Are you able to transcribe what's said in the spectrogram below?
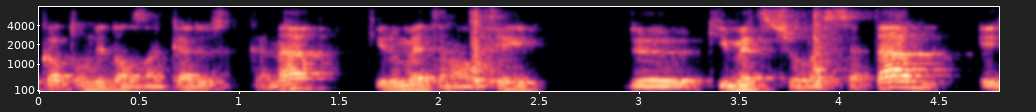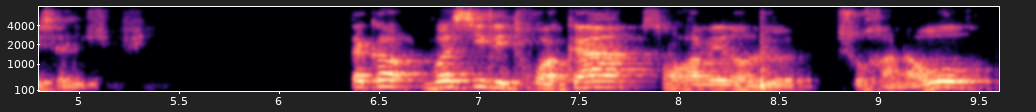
quand on est dans un cas de sakana, qui le met à l'entrée qui met sur sa table, et ça lui suffit. D'accord Voici les trois cas, sont ramenés dans le Shulchan Aruch,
